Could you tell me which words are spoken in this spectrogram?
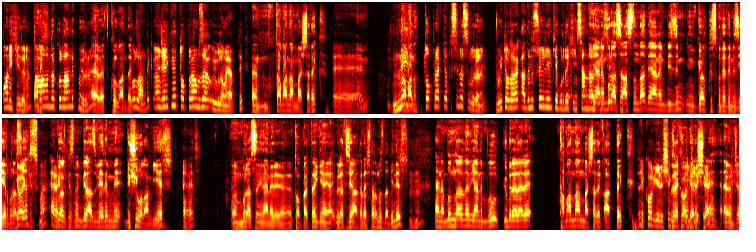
12 dönüm. Tamamında kullandık mı ürünü? Evet kullandık. Kullandık. Öncelikle toprağımıza uygulama yaptık. Ee, Tabandan başladık. Eee Ee, neydi? tabanı- Toprak yapısı nasıl buranın? Muhit olarak adını söyleyin ki buradaki insanlar Yani bilsin. burası aslında yani bizim göl kısmı dediğimiz yer burası. göl kısmı. Evet. Göl kısmı biraz verimi düşük olan bir yer. Evet. Burası yani e, toprakta yani üretici arkadaşlarımız da bilir. Yani bunlardan yani bu gübreleri tabandan başladık, attık. Rekor gelişim. Rekor öncelikle. gelişimi önce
